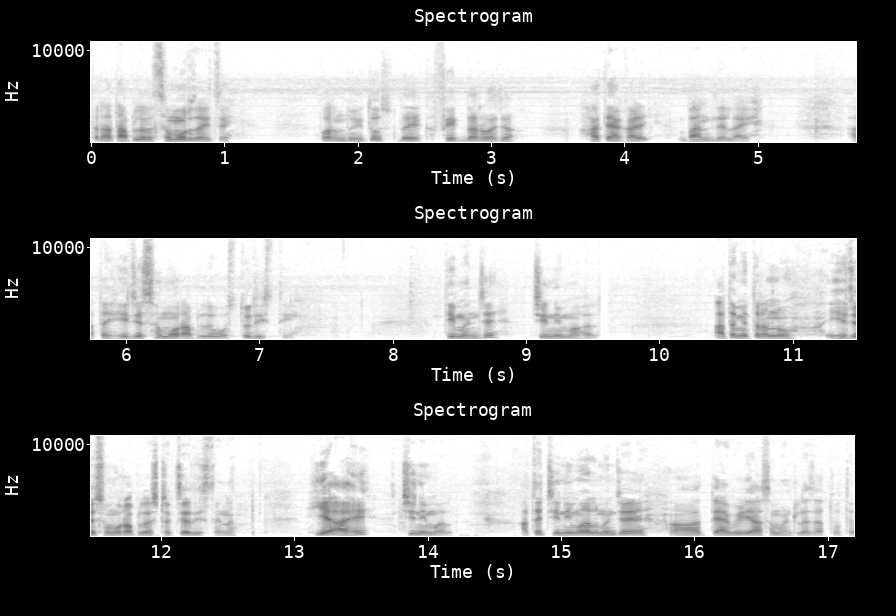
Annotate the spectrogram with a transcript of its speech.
तर आता आपल्याला समोर जायचं आहे परंतु इथं सुद्धा एक फेक दरवाजा हा त्या काळी बांधलेला आहे. आता हे जे समोर आपल्याला वस्तू दिसते ती म्हणजे चिनी महल. आता मित्रांनो हे जे समोर आपलं स्ट्रक्चर दिसतं ना हे आहे चिनी महल आता चिनी महल म्हणजे त्यावेळी असं म्हटलं जात होतं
